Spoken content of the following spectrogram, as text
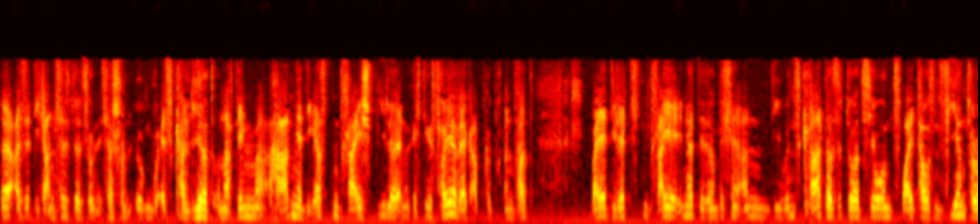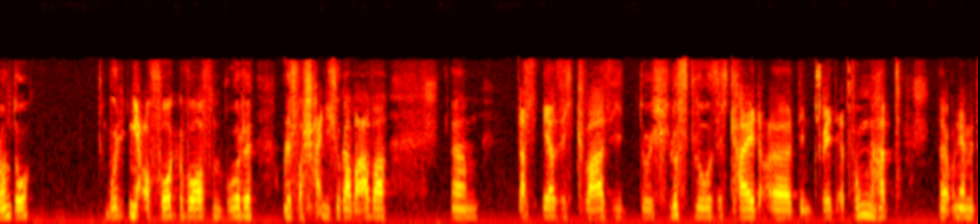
Äh, also die ganze Situation ist ja schon irgendwo eskaliert. Und nachdem Harden ja die ersten drei Spiele ein richtiges Feuerwerk abgebrannt hat, weil ja die letzten drei erinnerte so ein bisschen an die Vince Carter Situation 2004 in Toronto, wo mir auch vorgeworfen wurde und es wahrscheinlich sogar wahr war, ähm, dass er sich quasi durch Lustlosigkeit äh, den Trade erzwungen hat äh, und er mit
